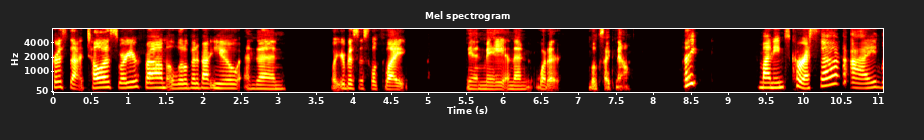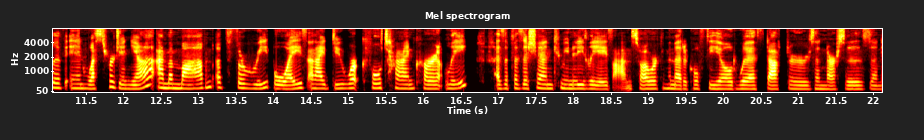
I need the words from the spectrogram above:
Krista, tell us where you're from, a little bit about you, and then what your business looked like in May, and then what it looks like now. Great. My name's Carissa. I live in West Virginia. I'm a mom of three boys, and I do work full time currently as a physician community liaison. So I work in the medical field with doctors and nurses and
